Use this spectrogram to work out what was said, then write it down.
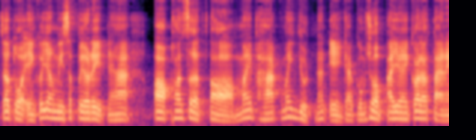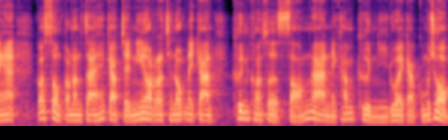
เจ้าตัวเองก็ยังมีสปิริตนะฮะออกคอนเสิร์ตต่อไม่พักไม่หยุดนั่นเองครับคุณผู้ชมอะยังไงก็แล้วแต่นะฮะก็ส่งกำลังใจให้กับเจนนี่รัชนกในการขึ้นคอนเสิร์ต2งานในค่ำคืนนี้ด้วยครับคุณผู้ชม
